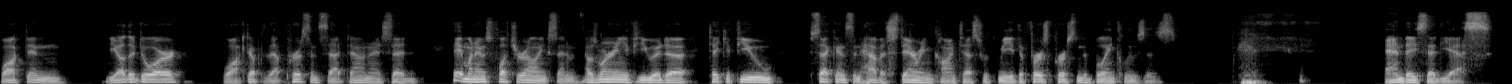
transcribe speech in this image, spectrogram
walked in the other door walked up to that person sat down and i said hey my name is fletcher ellingson. I was wondering if you would uh, take a few seconds and have a staring contest with me the first person to blink loses. And they said yes.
